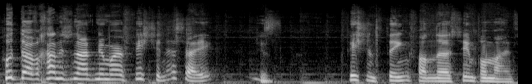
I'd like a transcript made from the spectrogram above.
goed, nou, we gaan dus naar het nummer Vision, hè, zei ik. Yes. Vision Thing van Simple Minds.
